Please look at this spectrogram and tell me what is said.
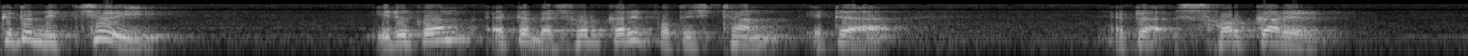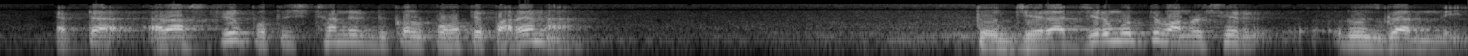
কিন্তু নিশ্চয়ই এরকম একটা বেসরকারি প্রতিষ্ঠান, এটা একটা সরকারের, একটা রাষ্ট্রীয় প্রতিষ্ঠানের বিকল্প হতে পারে না। তো যে রাজ্যের মধ্যে মানুষের রোজগার নেই।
